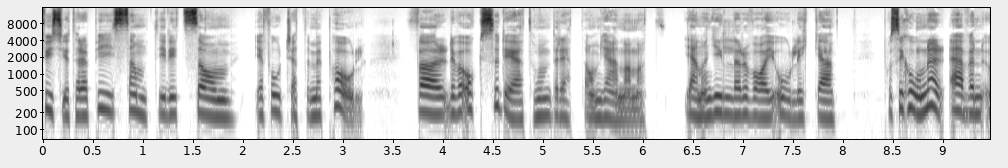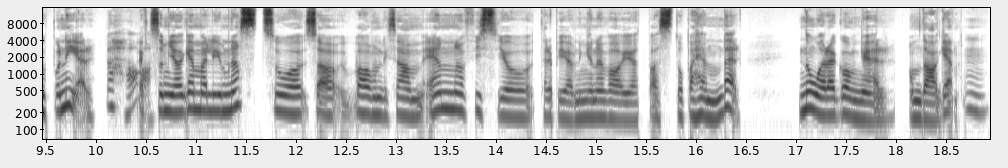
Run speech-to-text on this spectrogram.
fysioterapi samtidigt som jag fortsatte med pole. För det var också det att hon berättade om hjärnan, att hjärnan gillar att vara i olika positioner, även upp och ner. Jaha. Eftersom jag är gammal gymnast så, så var hon liksom, en av fysioterapiövningarna var ju att bara stå på händer några gånger om dagen. Mm.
